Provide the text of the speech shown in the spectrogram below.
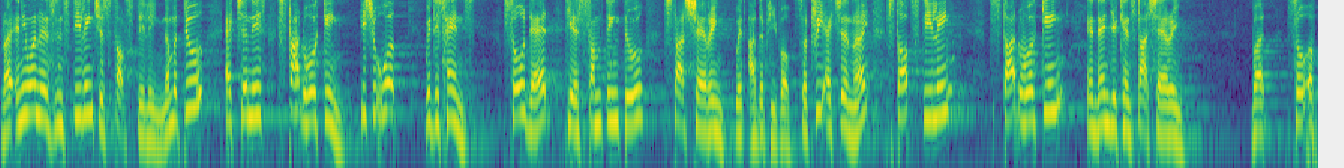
Right? Anyone who has been stealing should stop stealing. Number two, action is start working. He should work with his hands so that he has something to start sharing with other people. So three action, right? Stop stealing, start working, and then you can start sharing. But so, uh,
